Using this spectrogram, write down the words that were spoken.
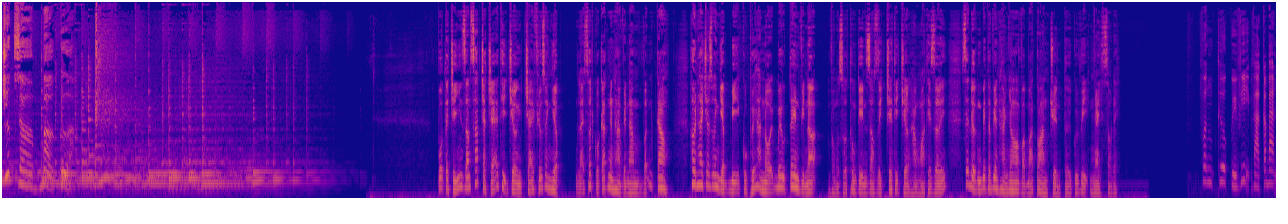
trước giờ mở cửa. Bộ Tài chính giám sát chặt chẽ thị trường trái phiếu doanh nghiệp, lãi suất của các ngân hàng Việt Nam vẫn cao. Hơn 200 doanh nghiệp bị Cục Thuế Hà Nội bêu tên vì nợ và một số thông tin giao dịch trên thị trường hàng hóa thế giới sẽ được biên tập viên Hà Nho và Bá Toàn chuyển tới quý vị ngay sau đây. Vâng, thưa quý vị và các bạn,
